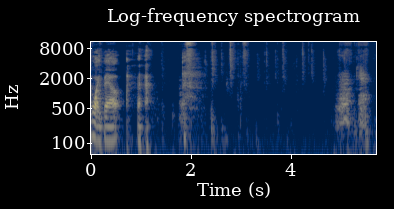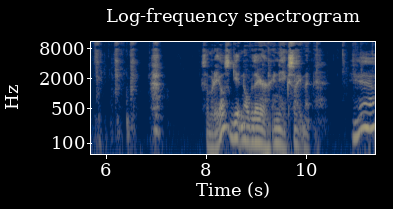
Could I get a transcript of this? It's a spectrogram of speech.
Wipe out. Somebody else getting over there in the excitement. Yeah.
